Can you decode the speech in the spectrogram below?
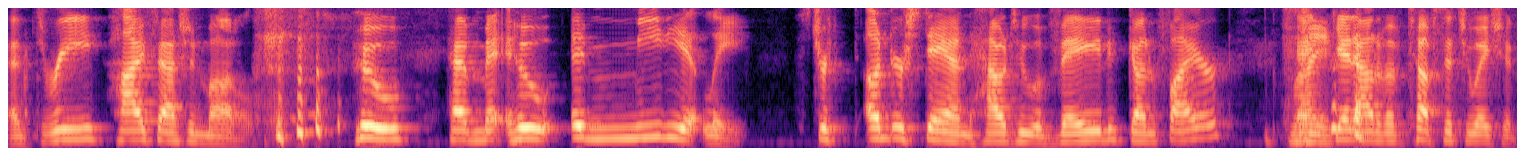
and three high fashion models who have ma- who immediately understand how to evade gunfire Right. and get out of a tough situation.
